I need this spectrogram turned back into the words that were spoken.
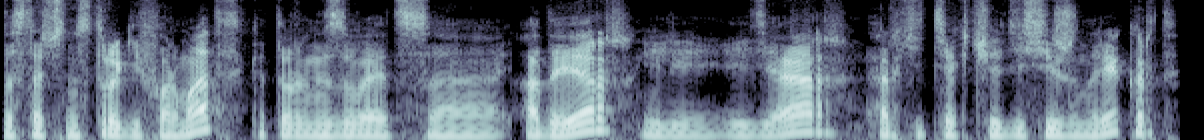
достаточно строгий формат, который называется ADR или ADR, Architecture Decision Record.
